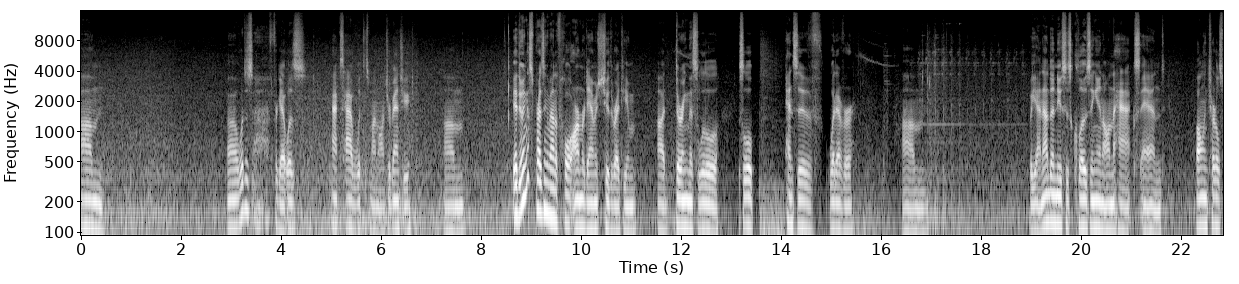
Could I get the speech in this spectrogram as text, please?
Um, uh, what does I forget was Axe have with this mine launcher? Banshee? Um, yeah, doing a surprising amount of hull armor damage to the red team uh, during this little this little pensive whatever. Um, but yeah, now the noose is closing in on the Hax, and falling turtles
